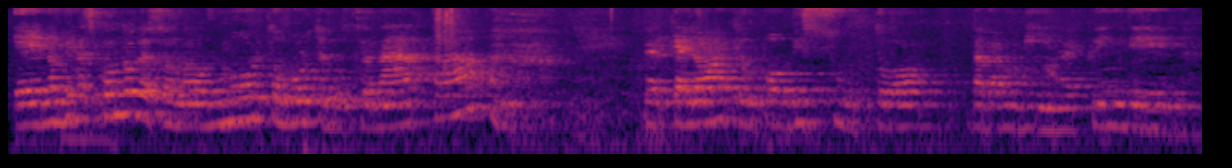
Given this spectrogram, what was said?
E non vi nascondo che sono molto molto emozionata perché l'ho anche un po' vissuto da bambina e quindi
